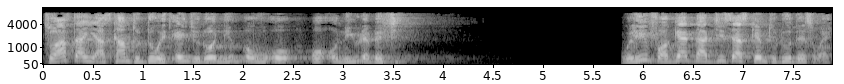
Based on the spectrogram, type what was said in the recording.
So after he has come to do it, angel oh, oh, oh, oh, oh Will he forget that Jesus came to do this work?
